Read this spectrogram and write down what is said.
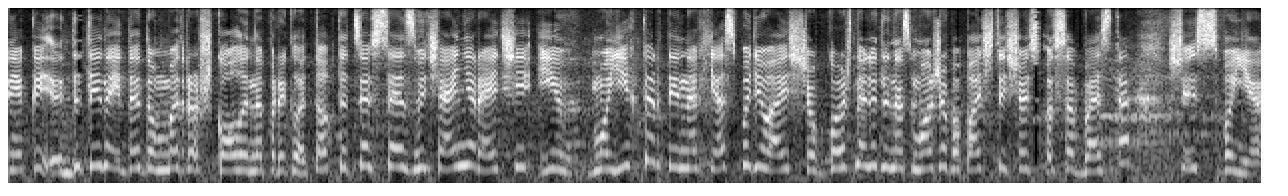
як дитина йде до метрошколи, наприклад. Тобто, це все звичайні речі. І в моїх картинах я сподіваюся, що кожна людина зможе побачити щось особисте, щось своє.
